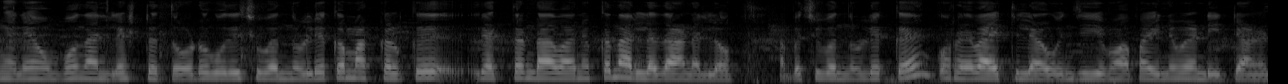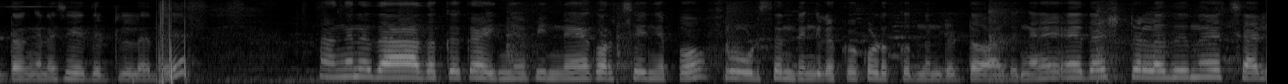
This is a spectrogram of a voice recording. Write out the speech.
ഇങ്ങനെ ആകുമ്പോൾ നല്ല ഇഷ്ടത്തോടു കൂടി ചുവന്നുള്ളിയൊക്കെ മക്കൾക്ക് രക്തം ഉണ്ടാവാനൊക്കെ നല്ലതാണല്ലോ. അപ്പോൾ ചുവന്നുള്ളിയൊക്കെ കുറേ വയറ്റിലാവുകയും ചെയ്യും. അപ്പോൾ അതിന് വേണ്ടിയിട്ടാണ് കേട്ടോ ഇങ്ങനെ ചെയ്തിട്ടുള്ളത്. അങ്ങനെ ഇതാ അതൊക്കെ കഴിഞ്ഞ് പിന്നെ കുറച്ച് കഴിഞ്ഞപ്പോൾ ഫ്രൂട്ട്സ് എന്തെങ്കിലുമൊക്കെ കൊടുക്കുന്നുണ്ട് കേട്ടോ അതിങ്ങനെ ഏതാ ഇഷ്ടമുള്ളത് എന്ന് വെച്ചാൽ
